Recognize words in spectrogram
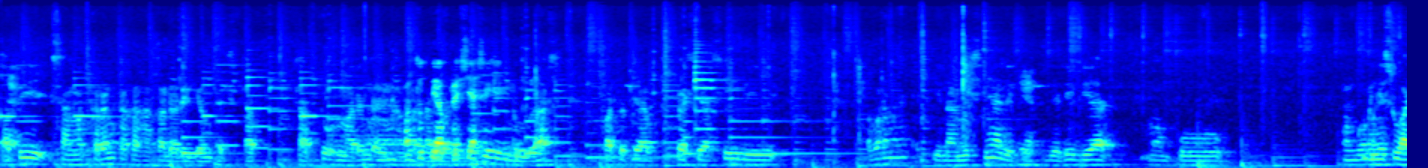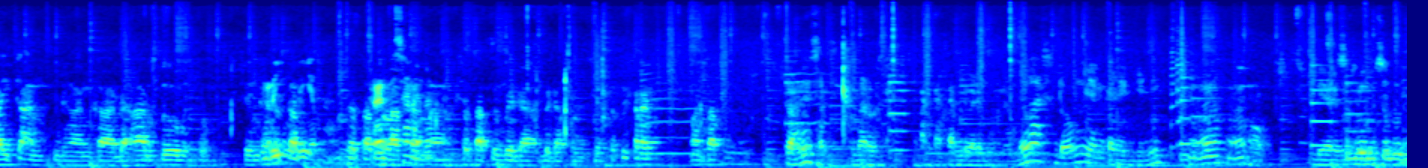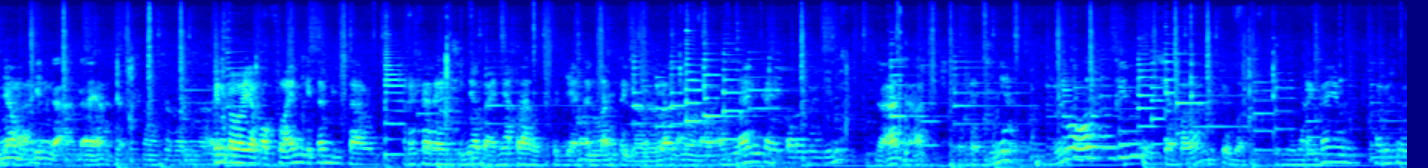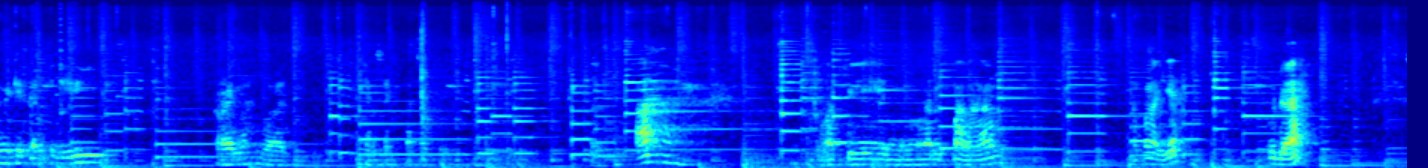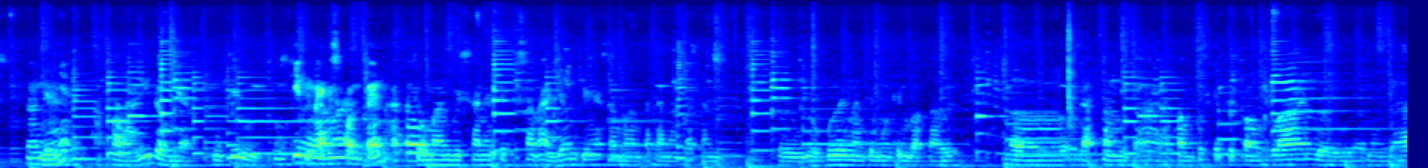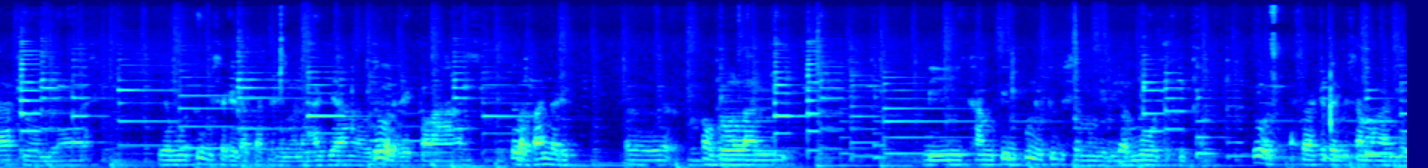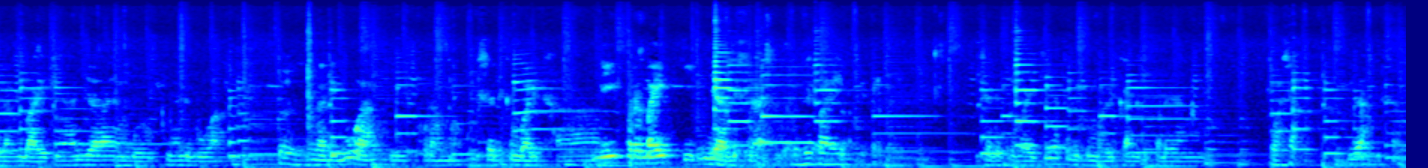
tapi sangat keren kakak-kakak dari jam tes satu kemarin dari Hmm, angkatan patut diapresiasi sih. 2016 patut diapresiasi di apa namanya dinamisnya gitu. Iya. jadi dia mampu Membuat- menyesuaikan dengan keadaan. Betul betul. Sehingga ngeri tetap, ngeri ya tetap keren terlaksana tetapi beda beda konsep tapi keren mantap soalnya baru angkatan 2016 dong yang kayak gini. Mhm, mhm. oh, sebelum sebelumnya mungkin nggak ada ya. Mungkin kalau yang offline kita bisa referensinya banyak lah untuk kegiatan online tidak ada lagi online. online kayak corona gini nggak ada. referensinya nol mungkin. Siapa lagi coba? Cuma mereka yang harus memikirkan sendiri. Keren lah buat yang saya satu ah makin larut malam. Apa lagi ya? Udah. Nantinya apalagi dong ya? Mungkin mungkin kita next konten atau cuman bisa nitip pesan aja mungkin ya sama angkatan-angkatan 2020 yang nanti mungkin bakal eh, datang ke arah kampus ketika offline 2018 19 ilmu itu bisa didapat dari mana aja nggak usah dari kelas bahkan dari eh, obrolan di kantin pun itu bisa menjadi ilmu untuk kita. Tuh asal kita bisa mengambil yang baiknya aja yang buruknya dibuang. Nggak dibuang sih kurang bisa dikembalikan. Diperbaiki. Iya bisa. Lebih baik. Gitu bisa diperbaiki atau dikembalikan kepada yang puasa. Ya bisa.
